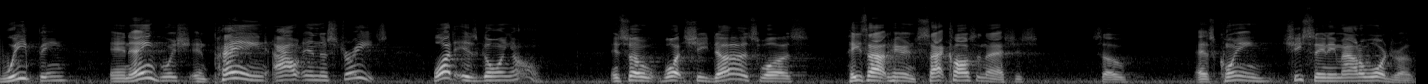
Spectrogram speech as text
weeping in anguish and pain out in the streets? What is going on? And so what she does was, he's out here in sackcloth and ashes. So as queen, she sent him out a wardrobe.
